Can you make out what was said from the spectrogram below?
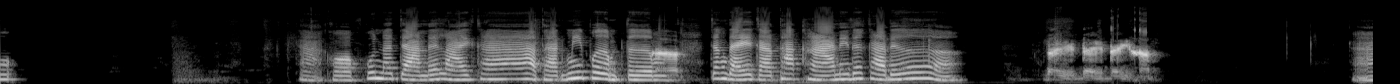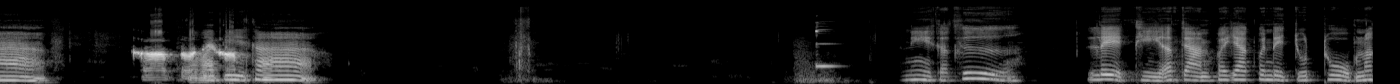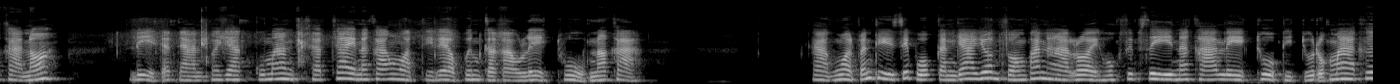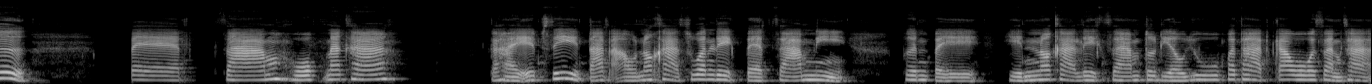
ค่ะ ขอบคุณอาจารย์ได้หลายๆค่ะถ้ามีเพิ่มเติมครับจังใดก็ทักหานี่เด้อค่ะเด้อ ได้ได้ได้ครับ ค่ะ ครับ สสวัสวัดีสครับ ดีค่ะนี่ก็คือ เลขที่อาจารย์พยักเพิ่นได้จุดถูกเนาะค่ะเนาะ เลขอาจารย์พยักกุมารชัดใช่นะคะงวดที่แล้วเพิ่นก็เข้าเลขถูกเนาะค่ะ ค่ะงวดวันที่16 กันยายน 2564 นะคะ เลขถูกที่จุดออกมาคือ 836 นะคะก็ให้ FC ตัดเอาเนาะค่ะ ส่วนเลข 83 นี่ เพิ่นไปเห็นเนาะค่ะ เลข 3 ตัวเดียวอยู่พระธาตุเก้าว่าซั่นค่ะ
